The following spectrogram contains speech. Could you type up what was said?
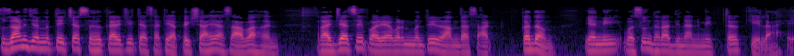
सुजाण जनतेच्या सहकार्याची त्यासाठी अपेक्षा आहे असं आवाहन राज्याचे पर्यावरण मंत्री रामदास कदम यांनी वसुंधरा दिनानिमित्त केलं आहे.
